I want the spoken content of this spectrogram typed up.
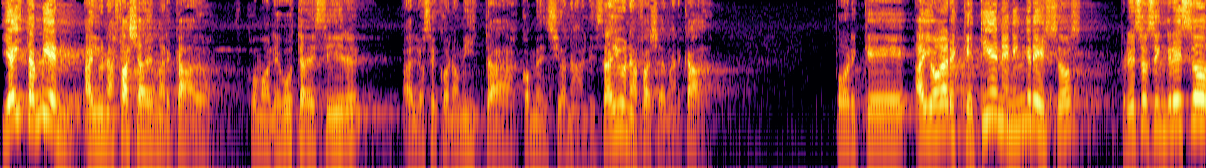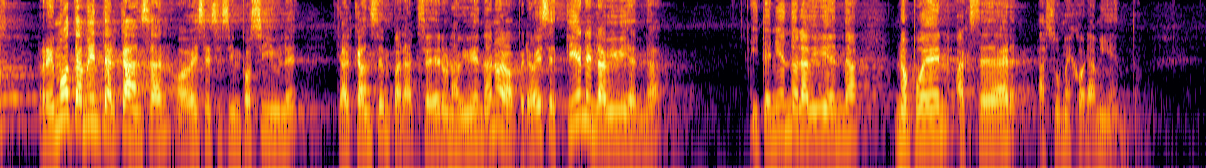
Y ahí también hay una falla de mercado, como les gusta decir a los economistas convencionales. Hay una falla de mercado. Porque hay hogares que tienen ingresos, pero esos ingresos remotamente alcanzan, o a veces es imposible que alcancen para acceder a una vivienda nueva, pero a veces tienen la vivienda y teniendo la vivienda no pueden acceder a su mejoramiento.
